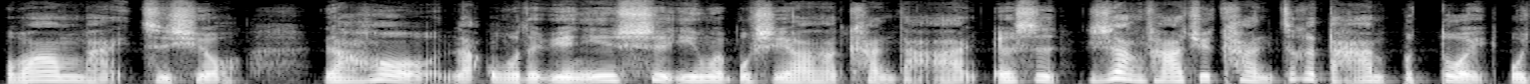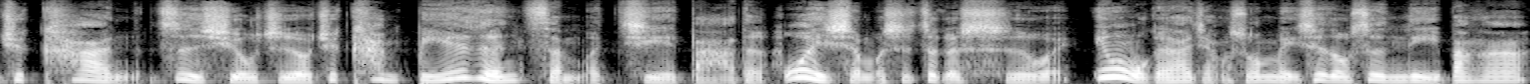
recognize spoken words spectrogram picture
我帮他买自修，然后那我的原因是因为不是要他看答案，而是让他去看这个答案不对，我去看自修之后去看别人怎么解答的，为什么是这个思维？因为我跟他讲说，每次都是你帮他。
